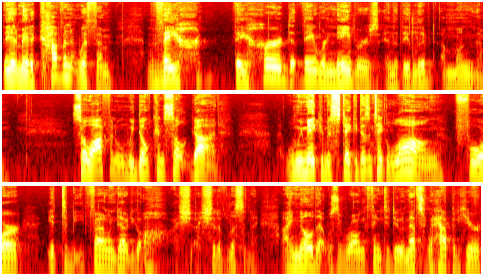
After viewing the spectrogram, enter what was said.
they had made a covenant with them. They they heard that they were neighbors and that they lived among them. So often, when we don't consult God, when we make a mistake, it doesn't take long for it to be found out. You go, oh, I, sh- I should have listened. I, I, know that was the wrong thing to do. And that's what happened here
